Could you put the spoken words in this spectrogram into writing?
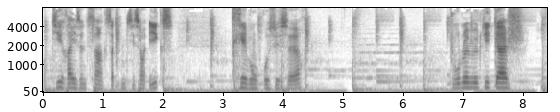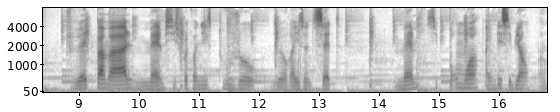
petit Ryzen 5 5600X. Très bon processeur. Pour le multitâche, il peut être pas mal, même si je préconise toujours le Ryzen 7. Même si pour moi, AMD c'est bien, hein,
